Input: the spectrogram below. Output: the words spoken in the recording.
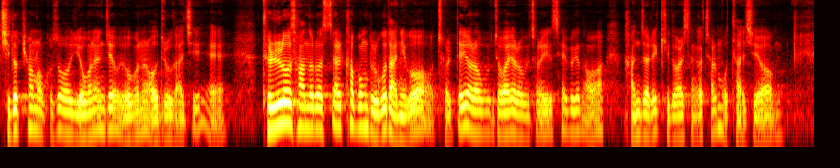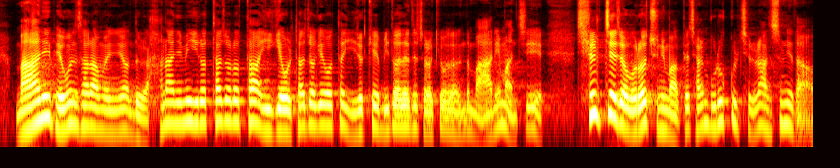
지도 펴놓고서 요번엔 이제 요번엔 어디로 가지? 예. 들로 산으로 셀카봉 들고 다니고 절대 여러분 저와 여러분처럼 새벽에 나와 간절히 기도할 생각 잘 못하지요. 많이 배운 사람은요, 늘 하나님이 이렇다 저렇다, 이게 옳다 저게 옳다, 이렇게 믿어야 되는데 저렇게 믿어야 되는데 말이 많지, 실제적으로 주님 앞에 잘 무릎 꿇지를 않습니다.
